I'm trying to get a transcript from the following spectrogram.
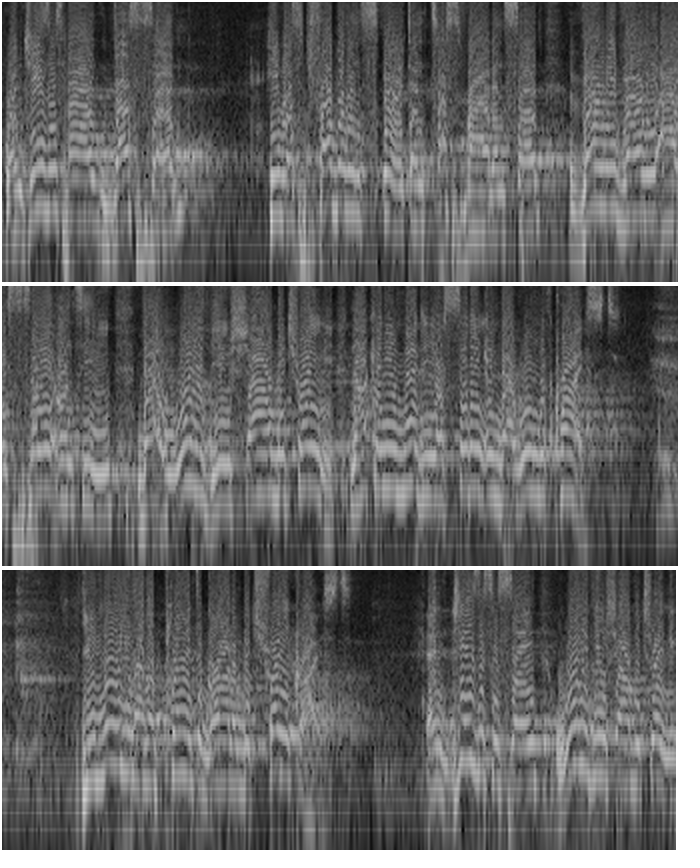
When Jesus had thus said, he was troubled in spirit and testified and said, Verily, verily, I say unto you that one of you shall betray me. Now, can you imagine you're sitting in that room with Christ? You know you have a plan to go out and betray Christ. And Jesus is saying, One of you shall betray me.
